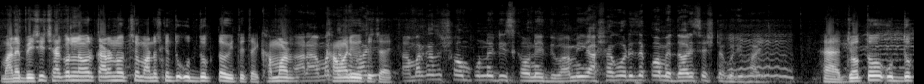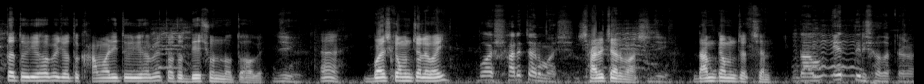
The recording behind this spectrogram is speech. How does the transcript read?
মানে বেশি ছাগল নেওয়ার কারণ হচ্ছে মানুষ কিন্তু উদ্যোক্তা হইতে চায় খামার খামারি হতে চায়। আমার কাছে সম্পূর্ণ ডিসকাউন্টই দিব। আমি আশা করি যে কমে দেওয়ারই চেষ্টা করি ভাই। হ্যাঁ যত উদ্যোক্তা তৈরি হবে যত খামারি তৈরি হবে তত দেশ উন্নত হবে। জি। হ্যাঁ বয়স কেমন চলে ভাই? বয়স সাড়ে চার মাস। সাড়ে চার মাস। জি। দাম কেমন চাচ্ছেন? দাম একত্রিশ হাজার টাকা।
